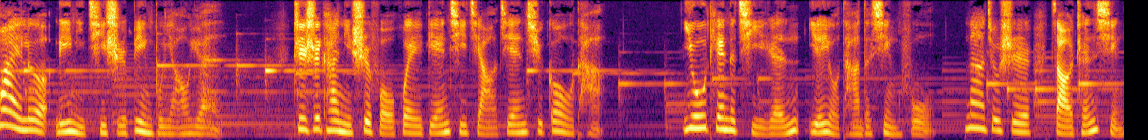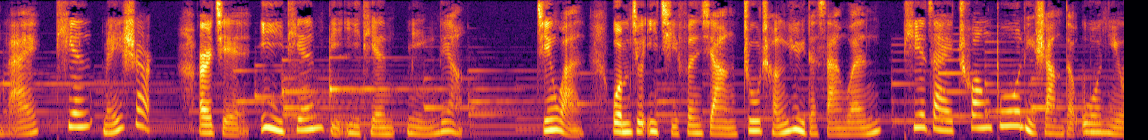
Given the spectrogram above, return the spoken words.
快乐离你其实并不遥远，只是看你是否会踮起脚尖去够它。忧天的杞人也有他的幸福，那就是早晨醒来天没事儿，而且一天比一天明亮。今晚我们就一起分享朱成玉的散文《贴在窗玻璃上的蜗牛》。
